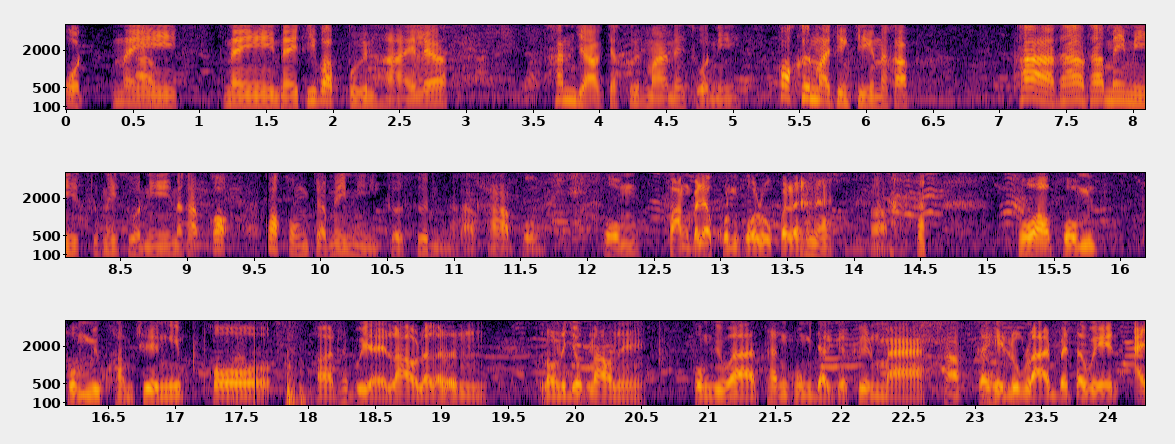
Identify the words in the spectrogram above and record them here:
กฏในครับในในที่ว่าปืนหายแล้ว ท่านอยากจะขึ้นมาในส่วนนี้ ก็ขึ้นมาจริง ๆนะครับ ถ้าถ้าถ้าไม่มีในส่วนนี้นะครับ ก็ก็คงจะไม่มีเกิดขึ้นนะครับครับผม ผมฟังไปแล้วคนหัวลุกไปแล้วนะครับเพราะว่าผมผมมีความเชื่ออย่างนี้ พอเอ่อท่านผู้ใหญ่เล่าแล้วก็ท่าน รองนายกเล่าเนี่ยผมคิดว่าท่านคงอยากจะขึ้นมา ครับ ก็เห็นลูกหลานไปตะเวน ไอ้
